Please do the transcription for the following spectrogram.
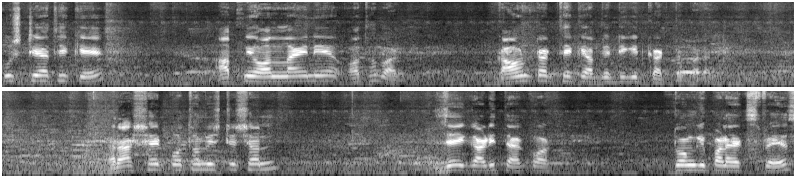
কুষ্টিয়া থেকে আপনি অনলাইনে অথবা কাউন্টার থেকে আপনি টিকিট কাটতে পারেন। রাজশাহীর প্রথম স্টেশন, যেই গাড়িটা টঙ্গিপাড়া এক্সপ্রেস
